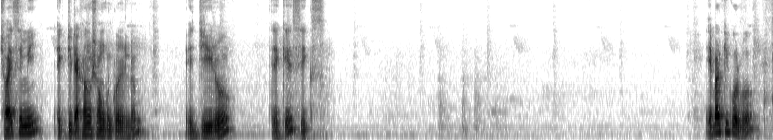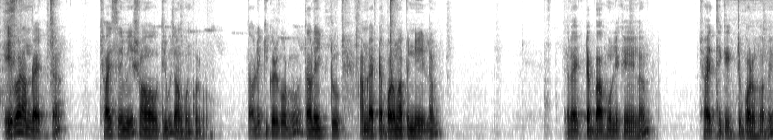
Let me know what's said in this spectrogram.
ছয় সেমি একটি রেখাংশ অঙ্কন করে নিলাম, এই জিরো থেকে সিক্স এবার কি করব? এবার আমরা একটা ছয় সেমি সমবাহু ত্রিভুজ অঙ্কন করব। তাহলে কি করে করব? তাহলে একটু আমরা একটা বড় মাপের নিয়ে নিলাম। তাহলে একটা বাহু লিখে নিলাম। ছয় থেকে একটু বড় হবে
